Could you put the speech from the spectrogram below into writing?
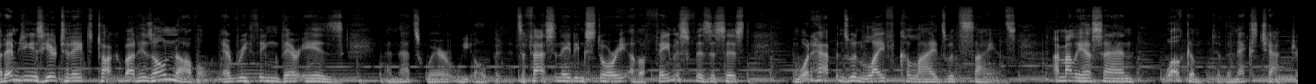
But MG is here today to talk about his own novel, Everything There Is, and that's where we open. It's a fascinating story of a famous physicist and what happens when life collides with science. I'm Ali Hassan. Welcome to the next chapter.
